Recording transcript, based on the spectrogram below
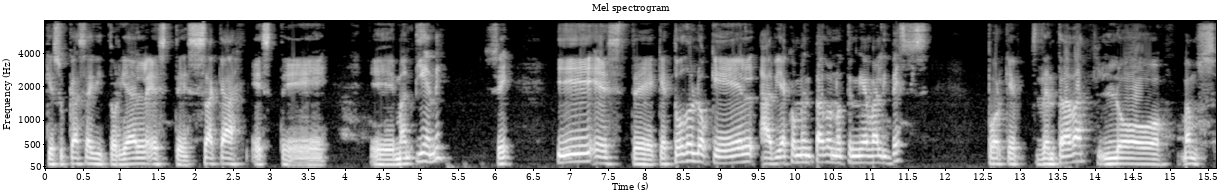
que su casa editorial este, saca, este, eh, mantiene, ¿sí? Y este, que todo lo que él había comentado no tenía validez, porque de entrada lo, vamos,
